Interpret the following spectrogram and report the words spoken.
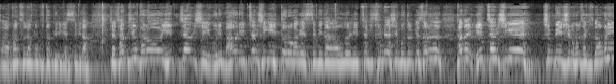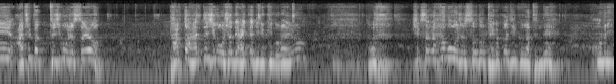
어, 박수 한번 부탁드리겠습니다. 자, 잠시 후 바로 입장식, 우리 마을 입장식이 있도록 하겠습니다. 오늘 입장식 참여하신 분들께서는 다들 입장식에 준비해 주시면 감사하겠습니다. 어머니 아침밥 드시고 오셨어요? 밥도 안 드시고 오셨는데 아직까지 이렇게 놀아요? 어, 식사를 하고 오셨어도 배가 꺼질 것 같은데 어머니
